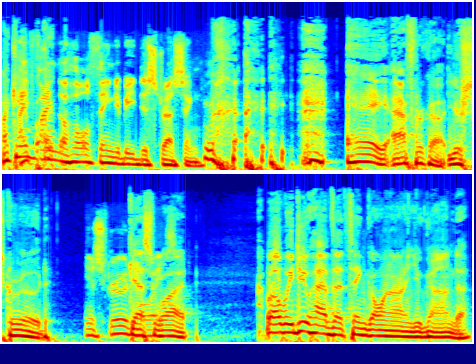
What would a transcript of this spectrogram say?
I I can't find the whole thing to be distressing. Hey, Africa, you're screwed. You're screwed. Guess boys. what? Well, we do have that thing going on in Uganda.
